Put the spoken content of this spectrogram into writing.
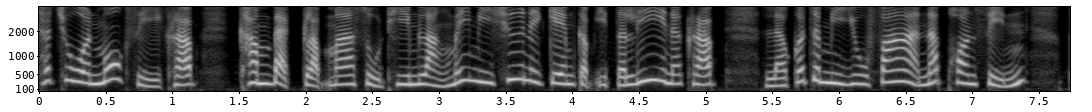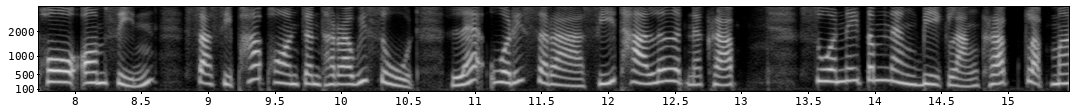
ชัชชวนโมกศรีครับคัมแบ็กกลับมาสู่ทีมหลังไม่มีชื่อในเกมกับอิตาลีนะครับ แล้วก็จะมียูฟ่านพรศินโพออมศินสัสิภาพรจันทรวิสูตรและวริศราศรีทาเลิศนะครับ ส่วนในตำแหน่งบีกหลังครับ กลับมา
